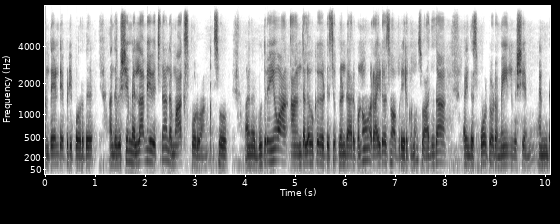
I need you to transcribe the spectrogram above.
அந்த எண்டு எப்படி போகிறது அந்த விஷயம் எல்லாமே வச்சு தான் அந்த மார்க்ஸ் போடுவாங்க. ஸோ அந்த குதிரையும் அந்த அளவுக்கு டிசிப்ளின்டாக இருக்கணும் ரைடர்ஸும் அப்படி இருக்கணும். கொடுக்கணும் ஸோ அதுதான் uh, இந்த ஸ்போர்ட்டோட மெயின் விஷயம். அண்ட்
